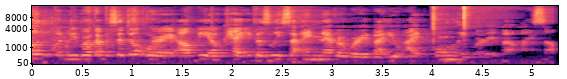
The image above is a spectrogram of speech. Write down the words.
oh, when we broke up, I said, don't worry, I'll be okay. He goes, Lisa, I never worry about you. I only worry about myself.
